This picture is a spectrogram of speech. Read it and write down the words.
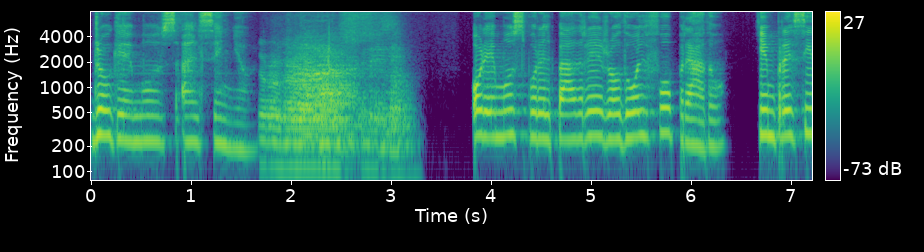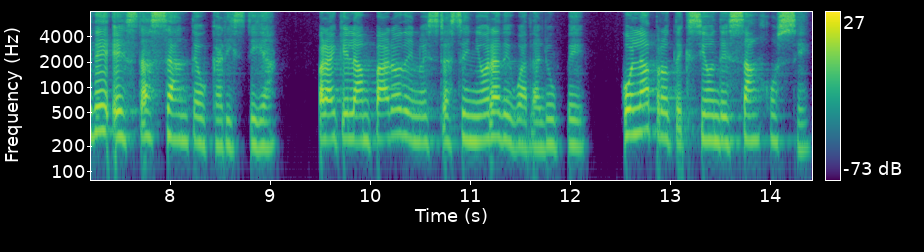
Roguemos al Señor. Oremos por el Padre Rodolfo Prado, quien preside esta Santa Eucaristía, para que el amparo de Nuestra Señora de Guadalupe, con la protección de San José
